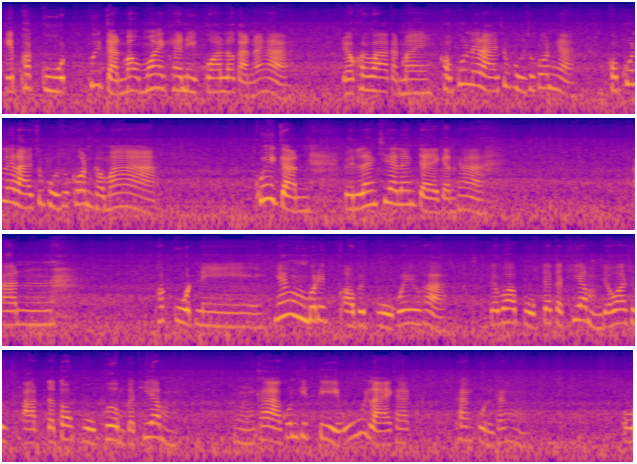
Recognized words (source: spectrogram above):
เก็บผักกูดคุยกันเมาม้อยแค่นี้ก่อนแล้วกันนะคะเดี๋ยวค่อยว่ากันไหมขอบคุณหลายๆสุภูสุกคนค่ะ ขอบคุณหลายๆสุภูสุกคนเข้ามา คุยกันเป็นแรงเชียร์แรงใจกันค่ะ อัน ผักกูดนี่ยังบ่ได้เอาไปปลูกไว้อยู่ค่ะ แต่ว่าปลูกแต่กระเทียมเดี๋ยวว่าอาจจะต้องปลูกเพิ่มกระเทียมอืมค่ะ คุณคิตตี้อู้ยหลายค่ะทั้งคุณทั้ง โอ้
